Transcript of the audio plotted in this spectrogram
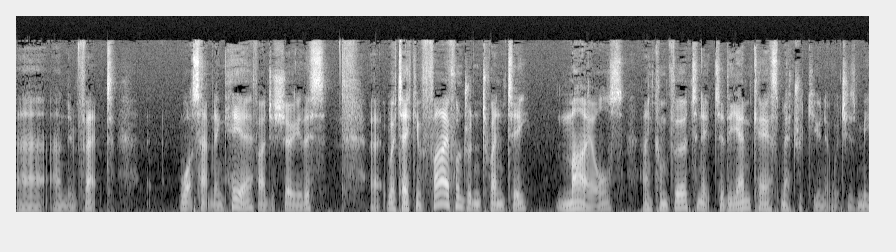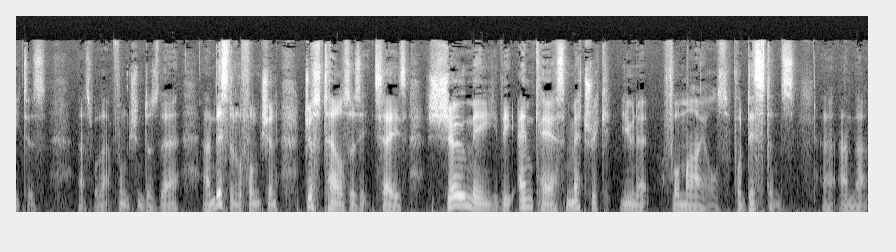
Uh, and in fact, what's happening here, if I just show you this, uh, we're taking 520 miles and converting it to the MKS metric unit, which is meters. That's what that function does there. And this little function just tells us, it says, show me the MKS metric unit for miles, for distance. Uh, and that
